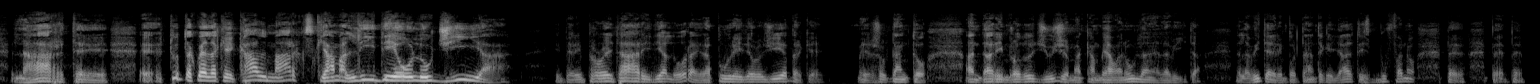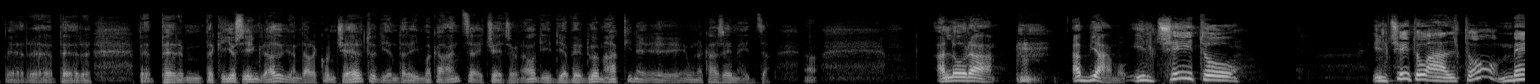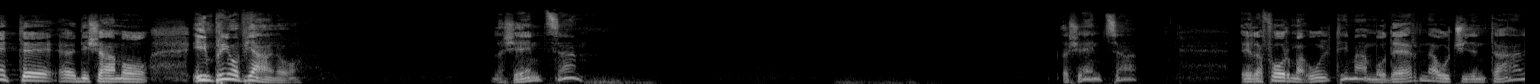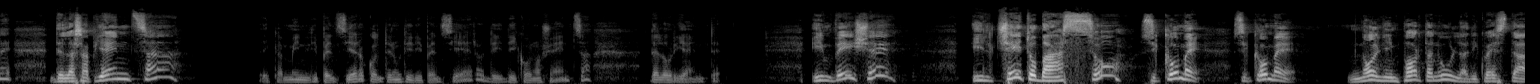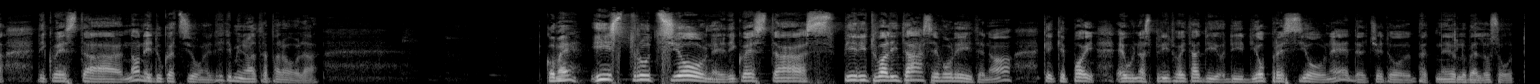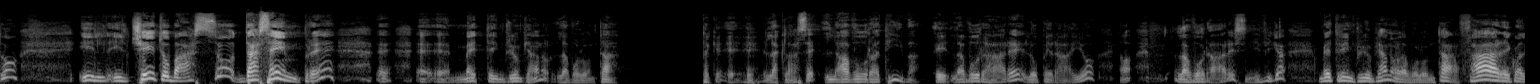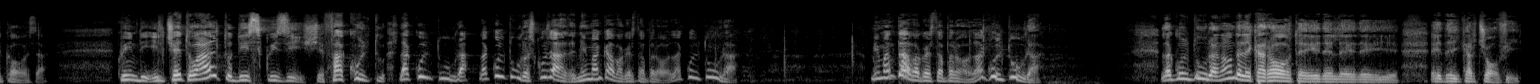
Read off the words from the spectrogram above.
l'arte, eh, tutta quella che Karl Marx chiama l'ideologia, che per i proletari di allora era pure ideologia perché era soltanto andare in brodo di giudice, ma cambiava nulla nella vita. Nella vita era importante che gli altri sbuffano per, per, per, perché io sia in grado di andare al concerto, di andare in vacanza, eccetera, no? di, di, avere due macchine e una casa e mezza. No? Allora abbiamo il ceto il ceto alto mette, eh, diciamo, in primo piano la scienza, la scienza è la forma ultima, moderna, occidentale, della sapienza, dei cammini di pensiero, contenuti di pensiero, di, di conoscenza dell'Oriente. Invece il ceto basso, siccome, siccome non gli importa nulla di questa, di questa non educazione, ditemi un'altra parola. Com'è? Istruzione di questa spiritualità, se volete, no? che, che, poi è una spiritualità di, di, di oppressione, del ceto, per tenerlo bello sotto. Il, il ceto basso da sempre eh, eh, mette in primo piano la volontà perché la classe lavorativa e lavorare, l'operaio, no? lavorare significa mettere in primo piano la volontà, fare qualcosa. Quindi il ceto alto disquisisce, fa cultura. La cultura, la cultura, scusate, mi mancava questa parola, la cultura. Mi mancava questa parola, la cultura. La cultura non delle carote e, delle, dei, e dei carciofi,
